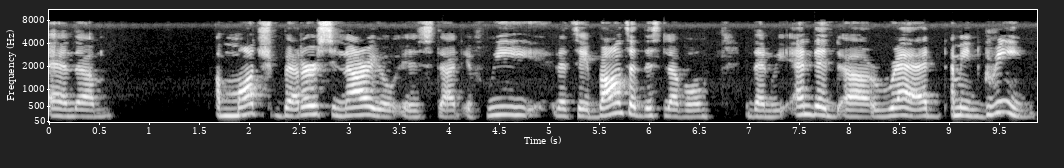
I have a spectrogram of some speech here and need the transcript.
And um, a much better scenario is that if we, let's say, bounce at this level, then we ended uh, red, I mean green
